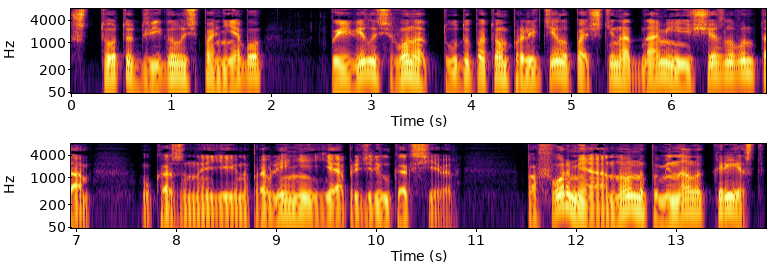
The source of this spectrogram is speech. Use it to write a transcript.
Что-то двигалось по небу, появилось вон оттуда, потом пролетело почти над нами и исчезло вон там. Указанное ею направление я определил как север. По форме оно напоминало крест,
